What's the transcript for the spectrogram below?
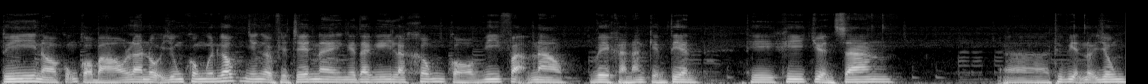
tuy nó cũng có báo là nội dung không nguyên gốc nhưng ở phía trên này người ta ghi là không có vi phạm nào về khả năng kiếm tiền. Thì khi chuyển sang à, thư viện nội dung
